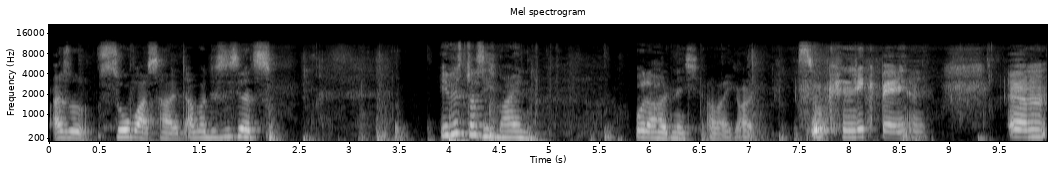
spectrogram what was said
Also sowas halt, aber das ist jetzt, ihr wisst, was ich meine. Oder halt nicht, aber egal. zu Clickbaiten. Ähm,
